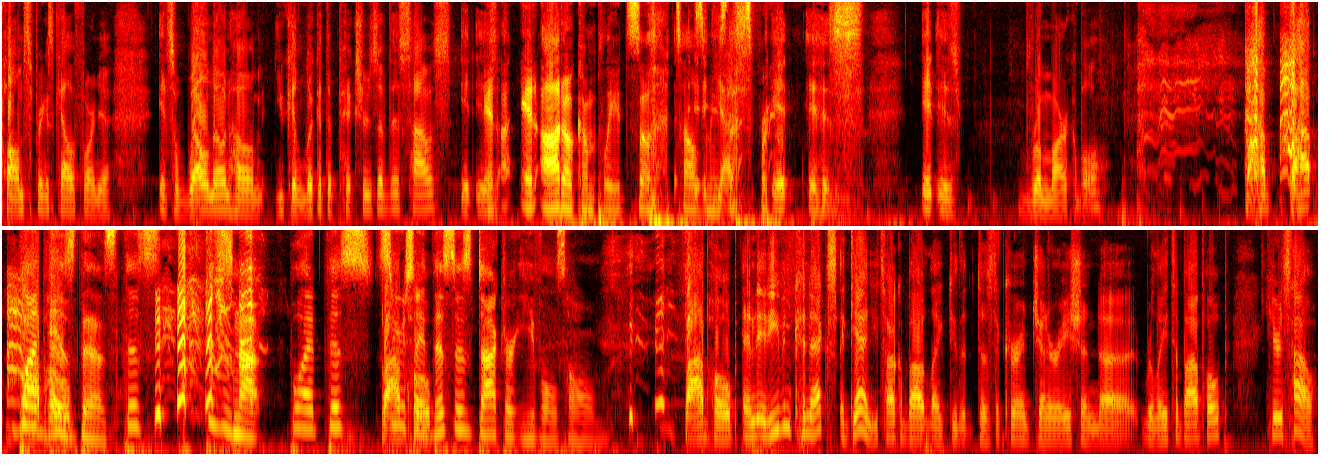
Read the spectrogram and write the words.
Palm Springs, California. It's a well-known home. You can look at the pictures of this house. It is it it auto completes, so that tells me that's yes, for it is. It is remarkable. Bob, Bob, Bob What Hope. is this? This this is not what this Bob seriously. Hope. This is Doctor Evil's home. Bob Hope, and it even connects. Again, you talk about like, do the, does the current generation uh, relate to Bob Hope? Here's how.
